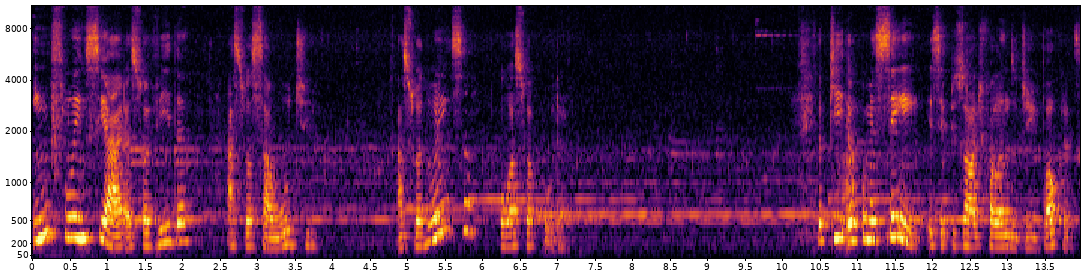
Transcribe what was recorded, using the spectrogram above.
influenciar a sua vida, a sua saúde, a sua doença ou a sua cura? Eu, que, eu comecei esse episódio falando de Hipócrates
